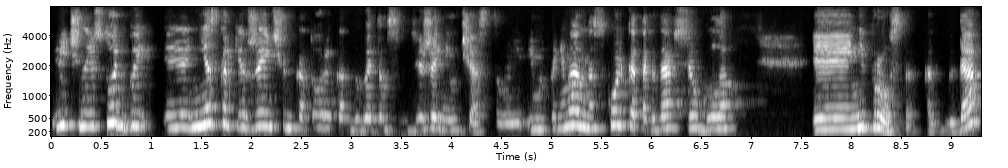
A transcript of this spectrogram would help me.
личные судьбы э, нескольких женщин, которые как бы в этом движении участвовали. И мы понимаем, насколько тогда все было э, непросто, как бы, да.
